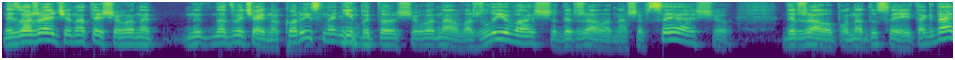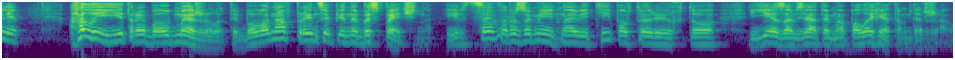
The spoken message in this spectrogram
незважаючи на те, що вона надзвичайно корисна, нібито, що вона важлива, що держава наше все, що держава понад усе і так далі. Але її треба обмежувати, бо вона, в принципі, небезпечна. І це розуміють навіть ті, повторюю, хто є завзятим апологетом держави.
